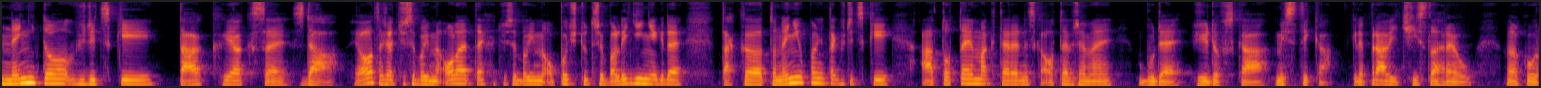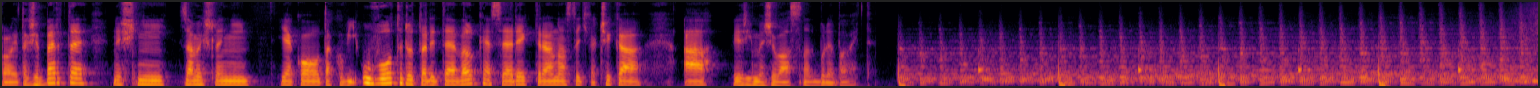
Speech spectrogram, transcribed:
není to vždycky tak, jak se zdá. Jo? Takže ať už se bavíme o letech, ať už se bavíme o počtu třeba lidí někde, tak eh, to není úplně tak vždycky a to téma, které dneska otevřeme, bude židovská mystika, kde právě čísla hrajou velkou roli. Takže berte dnešní zamyšlení jako takový úvod do tady té velké série, která nás teďka čeká a věříme, že vás snad bude bavit.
